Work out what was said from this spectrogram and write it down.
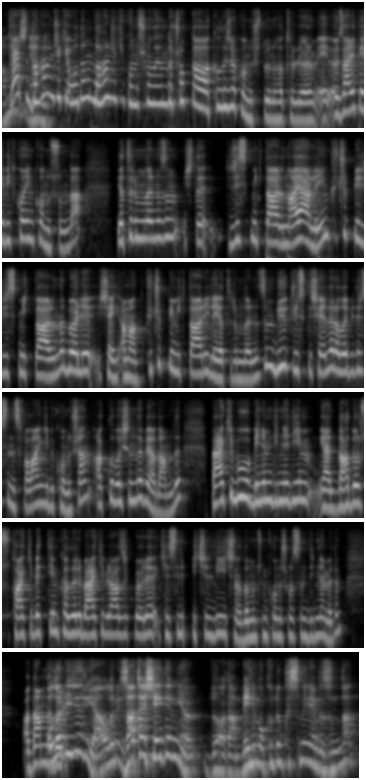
Ama Gerçi yani, daha önceki o adamın daha önceki konuşmalarında çok daha akıllıca konuştuğunu hatırlıyorum. E, özellikle Bitcoin konusunda yatırımlarınızın işte risk miktarını ayarlayın. Küçük bir risk miktarını böyle şey aman küçük bir miktarıyla yatırımlarınızın büyük riskli şeyler alabilirsiniz falan gibi konuşan aklı başında bir adamdı. Belki bu benim dinlediğim yani daha doğrusu takip ettiğim kadarı belki birazcık böyle kesilip biçildiği için adamın tüm konuşmasını dinlemedim. Adam da böyle- Olabilir ya olabilir. Zaten şey demiyordu adam. Benim okuduğum kısmıyla en azından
